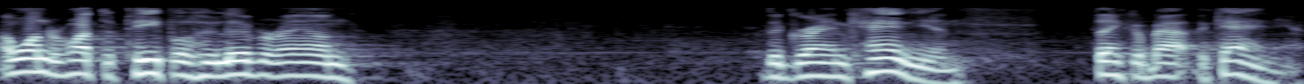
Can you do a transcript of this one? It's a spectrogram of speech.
I wonder what the people who live around the Grand Canyon think about the canyon.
